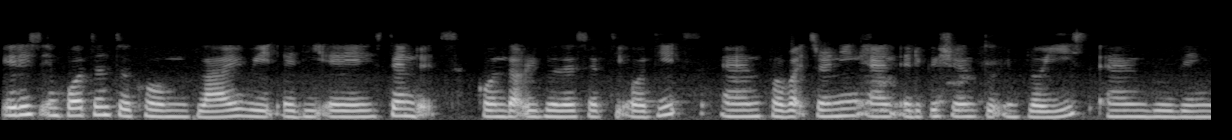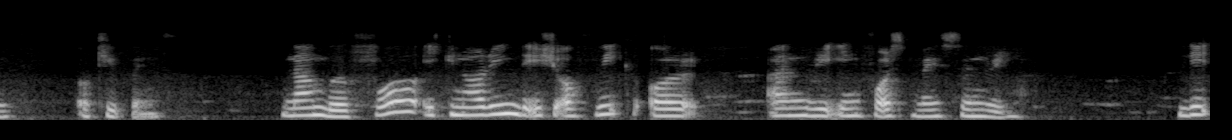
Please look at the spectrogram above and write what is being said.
It is important to comply with ADA standards conduct regular safety audits, and provide training and education to employees and building occupants. Number four, ignoring the issue of weak or unreinforced masonry lead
